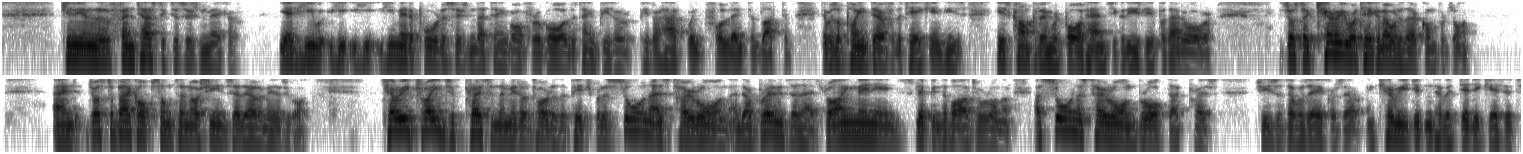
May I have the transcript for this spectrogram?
Killian is a fantastic decision maker. Yet he, he he he made a poor decision that time going for a goal. The time Peter Peter Harte went full length and blocked him. There was a point there for the taking. He's he's competent with both hands. He could easily put that over. It's just that Kerry were taken out of their comfort zone. And just to back up something Oisín said there a minute ago, Kerry tried to press in the middle third of the pitch, but as soon as Tyrone, and they're brilliant at that, drawing men in, slipping the ball to a runner, as soon as Tyrone broke that press, Jesus, there was acres there. And Kerry didn't have a dedicated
